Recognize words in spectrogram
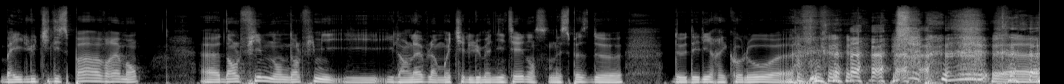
bah, il l'utilise pas vraiment. Euh, dans le film, donc dans le film, il, il- il enlève la moitié de l'humanité dans son espèce de, de délire écolo. euh. Euh,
